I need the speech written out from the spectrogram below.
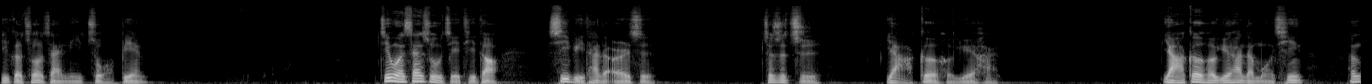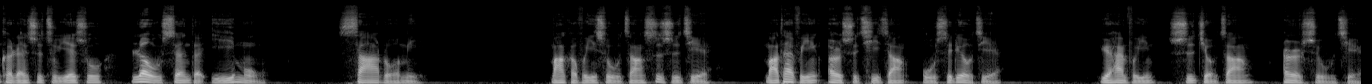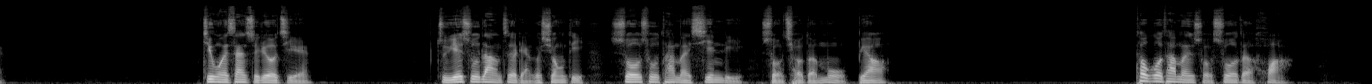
一个坐在你左边。”经文三十五节提到西比他的儿子，这是指雅各和约翰。雅各和约翰的母亲很可能是主耶稣。肉身的姨母沙罗米，马可福音十五章四十节，马太福音二十七章五十六节，约翰福音十九章二十五节。经文三十六节，主耶稣让这两个兄弟说出他们心里所求的目标，透过他们所说的话，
